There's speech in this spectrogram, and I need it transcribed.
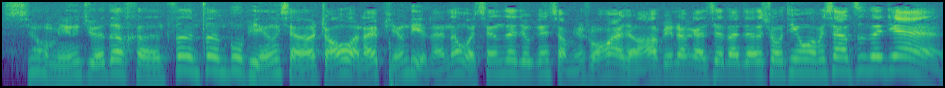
小明觉得很愤愤不平，想要找我来评理来。那我现在就跟小明说话去了啊！非常感谢大家的收听，我们下次再见。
